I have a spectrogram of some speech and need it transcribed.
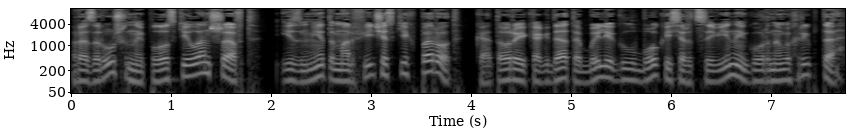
разрушенный плоский ландшафт из метаморфических пород, которые когда-то были глубокой сердцевиной горного хребта.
